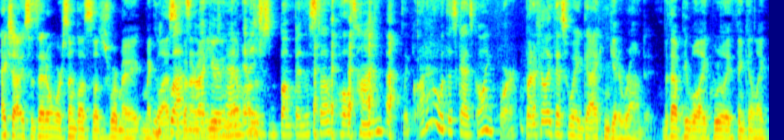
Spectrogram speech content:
Actually, since I don't wear sunglasses, I'll just wear my, my glasses Glass when I'm not back of your using head, them. and I'll then just- just bump into stuff all the time. It's like I don't know what this guy's going for. But I feel like that's the way a guy can get around it without people like really thinking like,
